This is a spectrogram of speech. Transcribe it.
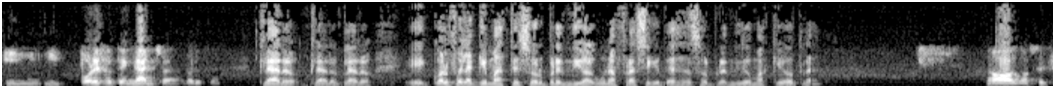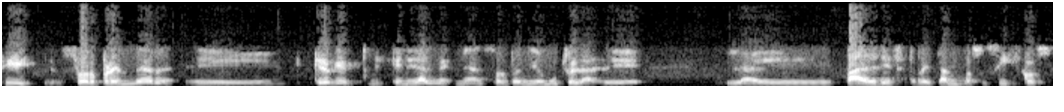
y, y por eso te engancha, me parece. Claro, claro, claro. Eh, ¿Cuál fue la que más te sorprendió? ¿Alguna frase que te haya sorprendido más que otra? No, no sé si sorprender, eh, creo que en general me, me han sorprendido mucho las de la de padres retando a sus hijos,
